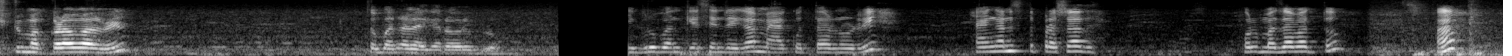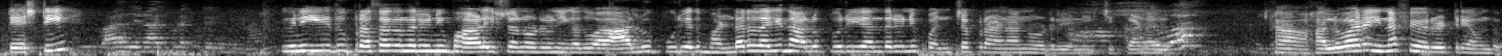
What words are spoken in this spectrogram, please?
ಇಷ್ಟು ಮಕ್ಕಳವಲ್ರಿ. ಸೊ ಬರಲ್ಲ ಆಗ್ಯಾರ ಅವ್ರಿಬ್ರು ಇಬ್ರು ಬಂದ್ ಕೇಸೇನ್ರಿ ಈಗ ಮ್ಯಾಕ್ ಕೂತಾರ ನೋಡ್ರಿ. ಹೆಂಗ ಅನಿಸ್ತು ಪ್ರಸಾದ್? ಫುಲ್ ಮಜಾ ಬಂತು? ಹಾಂ? ಟೇಸ್ಟಿ ಇವನಿಗೆ ಇದು ಪ್ರಸಾದ್ ಅಂದ್ರೆ ಇವ್ನಿಗೆ ಭಾಳ ಇಷ್ಟ ನೋಡ್ರಿ ಇವ್ನಿಗೆ. ಅದು ಆಲೂ ಪೂರಿ ಅದು ಭಂಡಾರದಾಗಿಂದ ಆಲೂ ಪೂರಿ ಅಂದ್ರೆ ಇವ್ನಿಗೆ ಪಂಚಪ್ರಾಣ ನೋಡ್ರಿ ಇವ್ನಿಗೆ ಚಿಕ್ಕಣ್ಣ ಹಾ ಹಲವಾರು ಇನ್ನ ಫೇವ್ರೇಟ್ ರೀ ಅವನು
